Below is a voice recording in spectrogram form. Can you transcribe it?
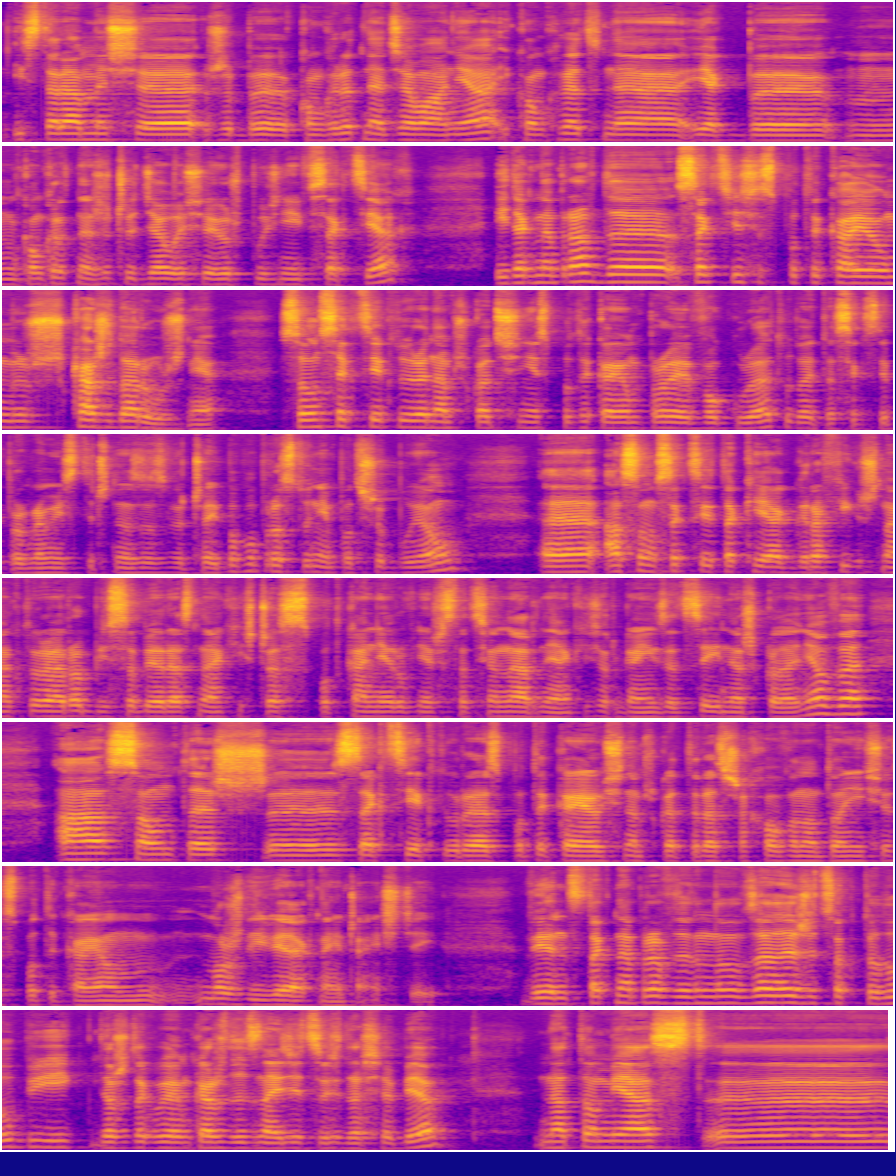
I staramy się, żeby konkretne działania i konkretne jakby mm, konkretne rzeczy działy się już później w sekcjach. I tak naprawdę sekcje się spotykają już każda różnie. Są sekcje, które na przykład się nie spotykają prawie w ogóle, tutaj te sekcje programistyczne zazwyczaj, bo po prostu nie potrzebują, e, a są sekcje takie jak graficzna, która robi sobie raz na jakiś czas spotkanie również stacjonarne, jakieś organizacyjne, szkoleniowe, a są też e, sekcje, które spotykają się na przykład teraz szachowo, no to oni się spotykają możliwie jak najczęściej. Więc tak naprawdę no, zależy co kto lubi, że tak powiem każdy znajdzie coś dla siebie. Natomiast yy,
